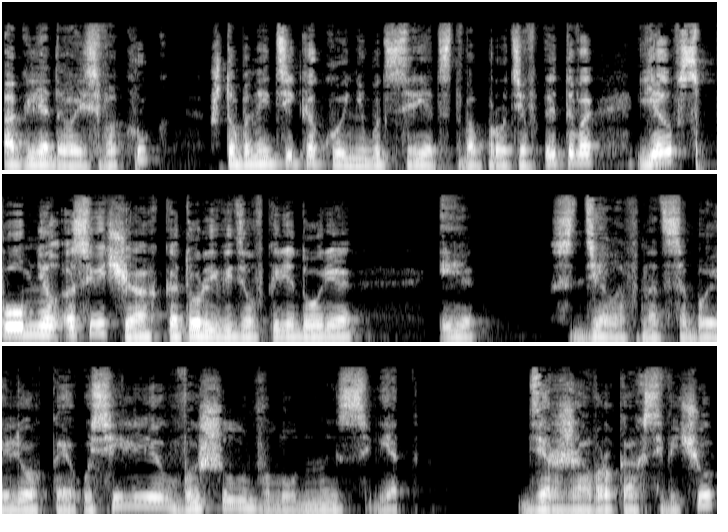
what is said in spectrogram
Оглядываясь вокруг, чтобы найти какое-нибудь средство против этого, я вспомнил о свечах, которые видел в коридоре, и, сделав над собой легкое усилие, вышел в лунный свет, держа в руках свечу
